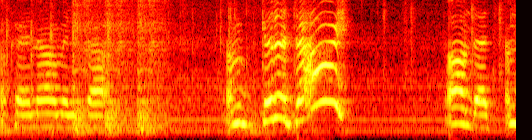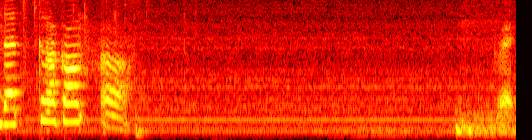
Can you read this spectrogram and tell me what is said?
Okay, now I'm in attack. I'm gonna die! Oh, I'm dead. I'm dead. Because I can't. Oh. Great.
